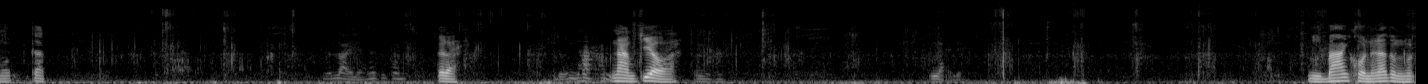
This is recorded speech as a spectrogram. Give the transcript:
มดกัด เดี๋ยวไหลเลยนะทุกคน เป็นไร เดี๋ยว น้น้ำเกี่ยวอะำเออไหลเลยมีบ้านคนนะนะตรงนู้น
